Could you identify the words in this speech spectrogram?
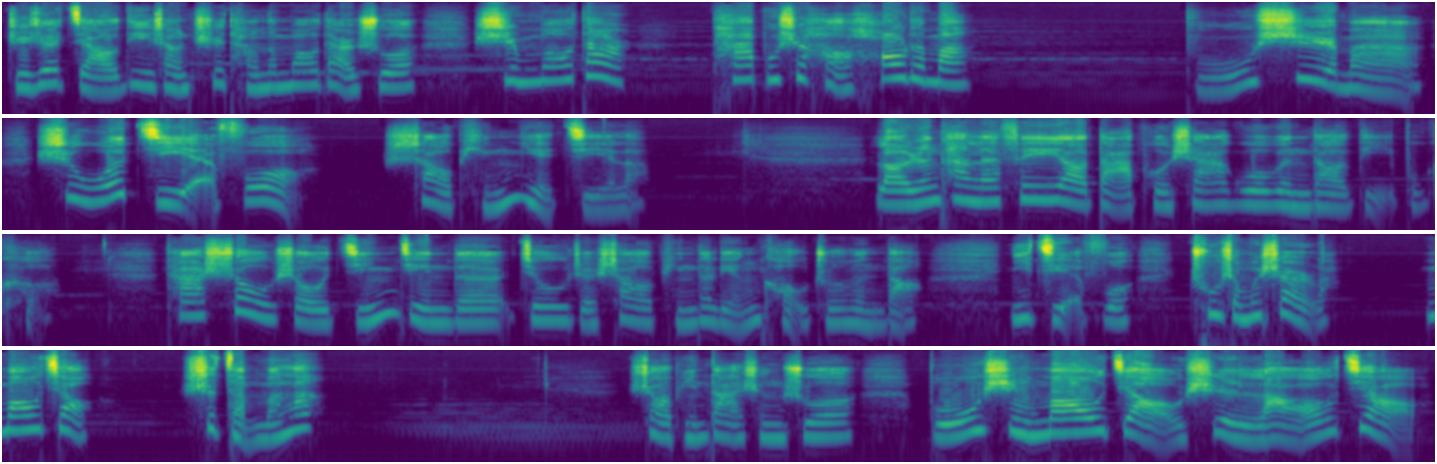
指着脚地上吃糖的猫蛋儿说：“是猫蛋儿，他不是好好的吗？”“不是嘛，是我姐夫。”少平也急了。老人看来非要打破砂锅问到底不可，他瘦手紧紧地揪着少平的领口，追问道：“你姐夫出什么事儿了？猫叫是怎么了？”少平大声说：“不是猫叫，是劳叫，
